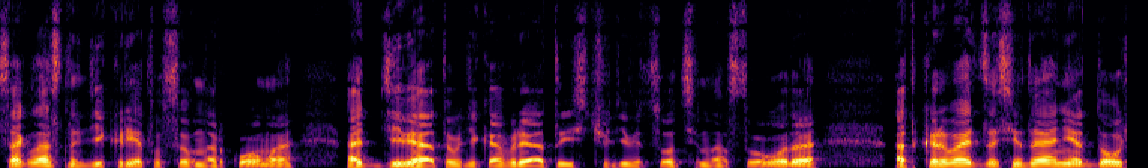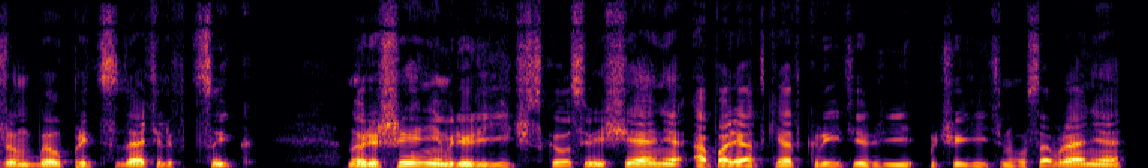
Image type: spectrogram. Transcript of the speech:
Согласно декрету Совнаркома от 9 декабря 1917 года, открывать заседание должен был председатель в ЦИК, но решением юридического совещания о порядке открытия учредительного собрания,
